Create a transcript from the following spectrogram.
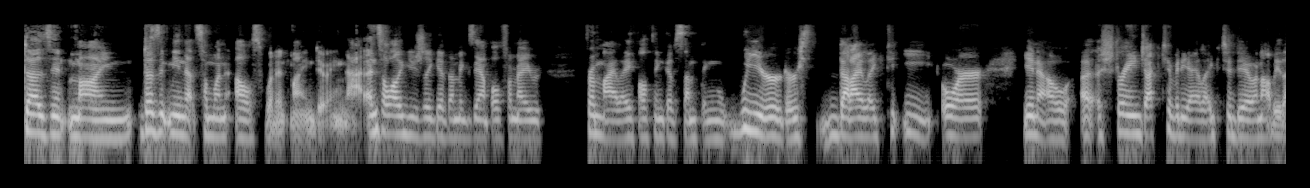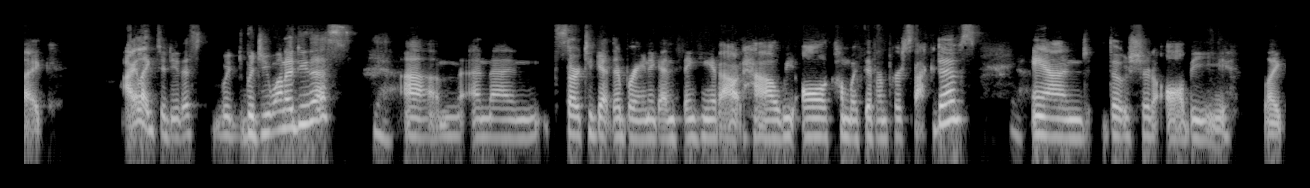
doesn't mind doesn't mean that someone else wouldn't mind doing that. And so I'll usually give them example from my from my life. I'll think of something weird or that I like to eat, or you know, a, a strange activity I like to do, and I'll be like, I like to do this. Would would you want to do this? yeah. um, and then start to get their brain again thinking about how we all come with different perspectives yeah. and those should all be like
